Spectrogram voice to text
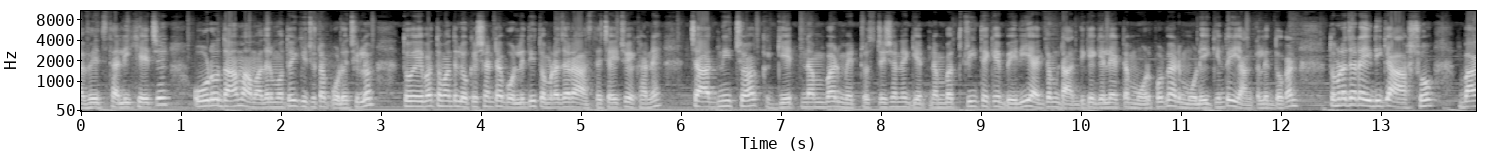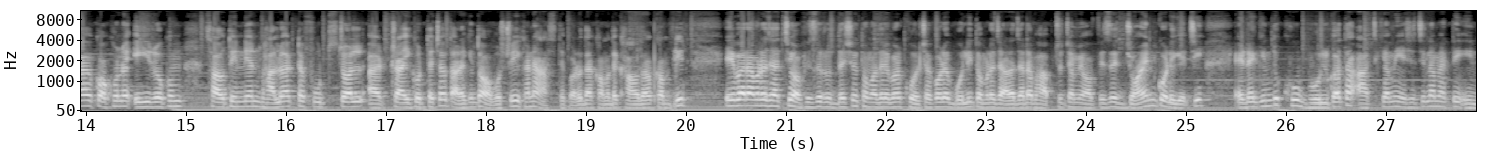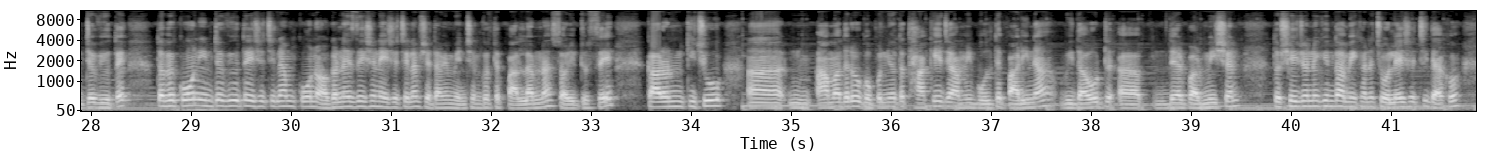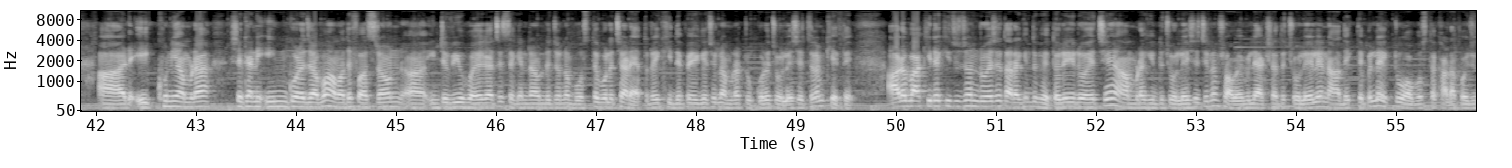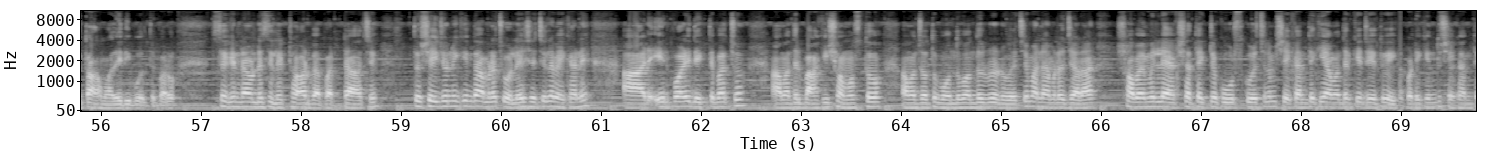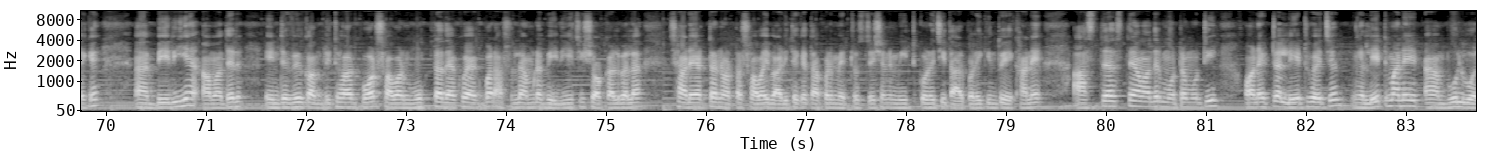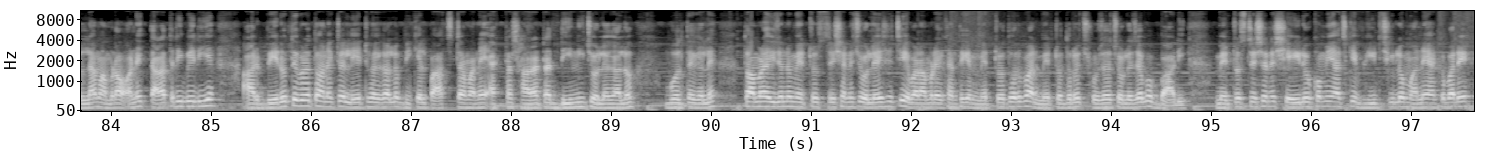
ভেজ থালি খেয়েছে, ওরও দাম আমাদের মতোই কিছুটা পড়েছিল। তো এবার তোমাদের লোকেশনটা বলে দিই, তোমরা যারা আসতে চাইছো এখানে, Chandni Chowk gate number metro স্টেশনের গেট নাম্বার থ্রি থেকে বেরিয়ে একদম ডান দিকে গেলে একটা মোড় পড়বে, আর মোড়েই কিন্তু এই আঙ্কেলের দোকান। তোমরা যারা এইদিকে আসো বা কখনো এই রকম সাউথ ইন্ডিয়ান ভালো একটা ফুড স্টল ট্রাই করতে চাও, তারা কিন্তু অবশ্যই এখানে আসতে পারো। দেখো, আমাদের খাওয়া দাওয়া কমপ্লিট এবার আমরা যাচ্ছি অফিসের উদ্দেশ্যে। তোমাদের এবার খোলসা করে বলি, তোমরা যারা যারা ভাবছ যে আমি অফিসে জয়েন করে গেছি, এটা কিন্তু খুব ভুল কথা। আজকে আমি এসেছিলাম একটা ইন্টারভিউতে তবে কোন ইন্টারভিউতে এসেছিলাম, কোন অর্গানাইজেশনে এসেছিলাম, সেটা আমি মেনশন করতে পারলাম না সরি টু সে কারণ কিছু আমাদেরও গোপনীয়তা থাকে যে আমি বলতে পারি না উইদাউট দেয়ার পারমিশন তো সেই জন্য কিন্তু আমি এখানে চলে এসেছি, দেখো। আর এক্ষুনি আমরা সেখানে ইন করে যাব। আমাদের ফার্স্ট রাউন্ড ইন্টারভিউ হয়ে গেছে। সেকেন্ড রাউন্ডের জন্য বসতে বলেছে। আর এতটাই খিদে পেয়ে গেছিল, আমরা টুক করে চলে এসেছিলাম খেতে। আরও বাকিরা কিছুজন রয়েছে, তারা কিন্তু ভেতরেই রয়েছে। আমরা কিন্তু চলে এসেছিলাম। সবাই মিলে একসাথে চলে এলে না দেখতে পেলে একটু অবস্থা খারাপ হয়ে যেত, আমাদেরই বলতে পারো। সেকেন্ড রাউন্ডে সিলেক্ট হওয়ার ব্যাপারটা আছে। তো সেই জন্য কিন্তু আমরা চলে এসেছিলাম এখানে। আর এরপরে দেখতে পাচ্ছ, আমাদের বাকি সমস্ত, আমার যত বন্ধু বান্ধবরা রয়েছে মানে আমরা যারা সবাই মিলে একসাথে একটা কোর্স করেছিলাম সেখান থেকে আমাদেরকে যেহেতু এরপরে কিন্তু সেখান থেকে বেরিয়ে আমাদের ইন্টারভিউ কমপ্লিট হওয়ার পর সবার মুখটা দেখো একবার। আসলে আমরা বেরিয়েছি সকালবেলা সাড়ে আটটা, নটা, সবাই বাড়ি থেকে তারপরে মেট্রো স্টেশনে মিট করেছি। তারপরে কিন্তু এখানে আস্তে আস্তে আমাদের মোটামুটি অনেকটা লেট হয়েছে। লেট মানে ভুল বললাম, আমরা অনেক তাড়াতাড়ি বেরিয়ে আর বেরোতে বেরোতে অনেকটা লেট হয়ে গেল। বিকেল পাঁচটা মানে একটা সারাটা দিনই চলে গেল বলতে গেলে। তো আমরা এই জন্য মেট্রো স্টেশনে চলে এসেছি। এবার আমরা এখান থেকে মেট্রো ধরবো আর মেট্রো ধরে সোজা চলে যাব বাড়ি। মেট্রো স্টেশনে সেই রকমই আজকে ভিড় ছিল মানে একেবারে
